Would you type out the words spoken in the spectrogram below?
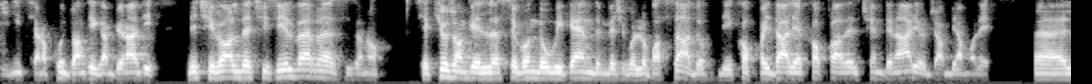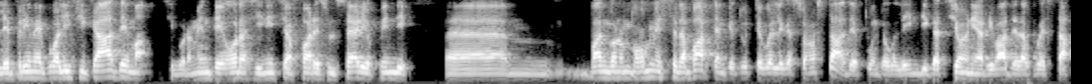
iniziano appunto anche i campionati di C-Gold e C-Silver. Si, sono, si, è chiuso anche il secondo weekend, invece quello passato, di Coppa Italia e Coppa del Centenario. Già abbiamo le, eh, le prime qualificate, ma sicuramente ora si inizia a fare sul serio, quindi ehm, vengono un po' messe da parte anche tutte quelle che sono state appunto quelle indicazioni arrivate da questa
